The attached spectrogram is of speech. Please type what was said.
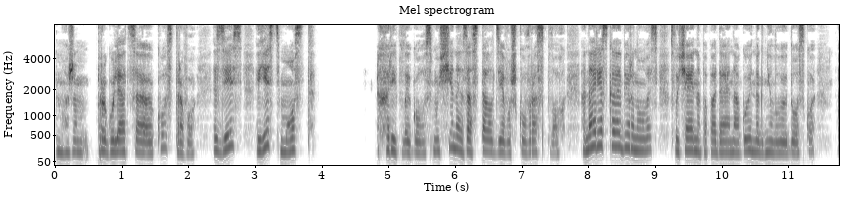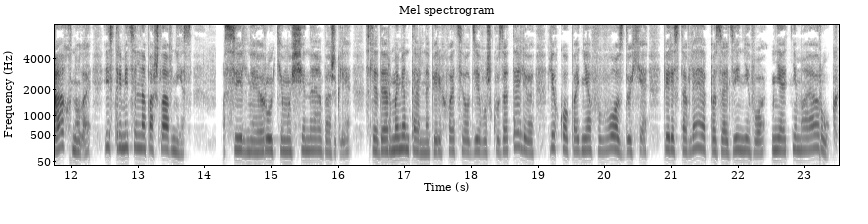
«Можем прогуляться к острову. Здесь есть мост Хриплый голос мужчины застал девушку врасплох. Она резко обернулась, случайно попадая ногой на гнилую доску, ахнула и стремительно пошла вниз. Сильные руки мужчины обожгли. Следар моментально перехватил девушку за талию, легко подняв в воздухе, переставляя позади него, не отнимая рук.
